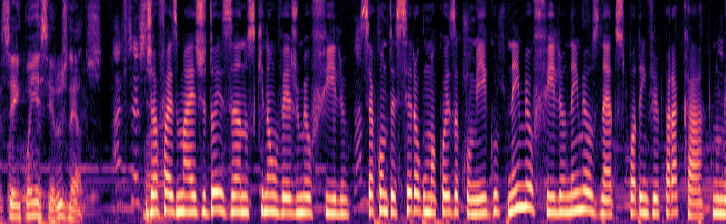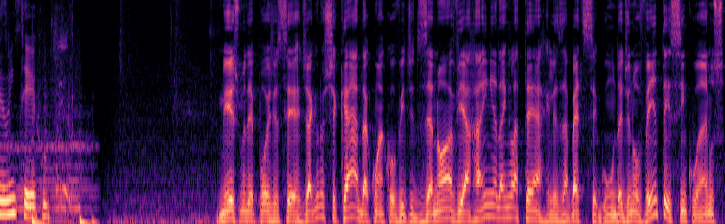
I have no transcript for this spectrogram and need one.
sem conhecer os netos. Já faz mais de dois anos que não vejo meu filho. Se acontecer alguma coisa comigo, nem meu filho nem meus netos podem vir para cá no meu enterro. Mesmo depois de ser diagnosticada com a Covid-19, a rainha da Inglaterra, Elizabeth II, de 95 anos,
